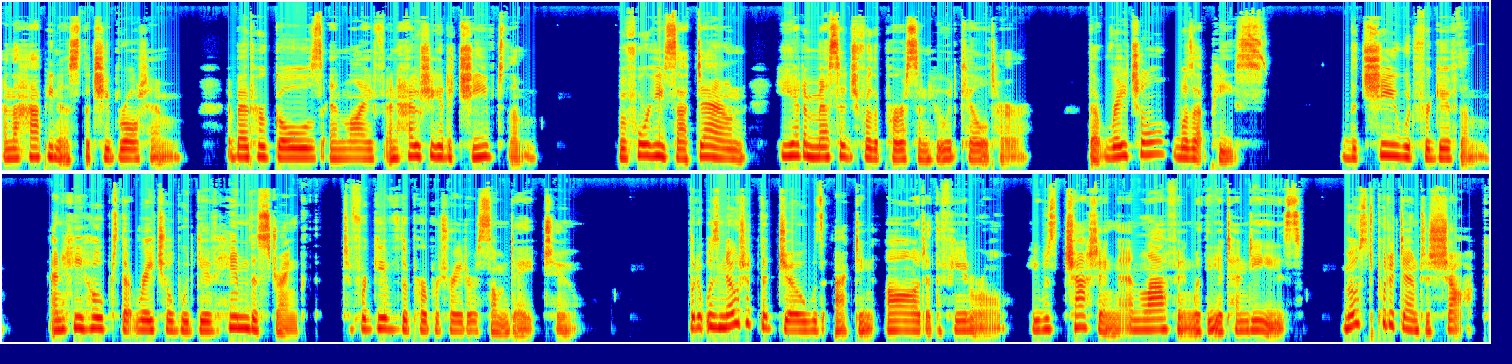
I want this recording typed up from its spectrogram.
and the happiness that she brought him, about her goals in life and how she had achieved them. Before he sat down, he had a message for the person who had killed her that Rachel was at peace, that she would forgive them, and he hoped that Rachel would give him the strength to forgive the perpetrator someday too. But it was noted that Joe was acting odd at the funeral. He was chatting and laughing with the attendees. Most put it down to shock.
